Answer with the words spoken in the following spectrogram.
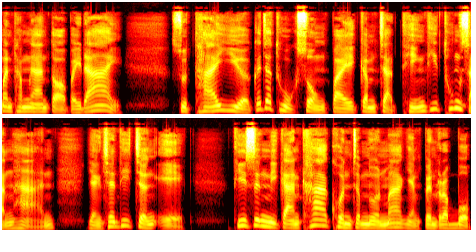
มันทำงานต่อไปได้ สุดท้ายเหยื่อก็จะถูกส่งไปกำจัดทิ้งที่ทุ่งสังหาร อย่างเช่นที่เจิงเอก ที่ซึ่งมีการฆ่าคนจำนวนมากอย่างเป็นระบบ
